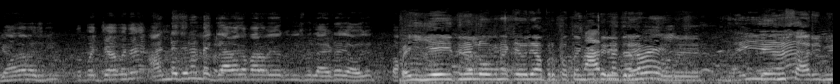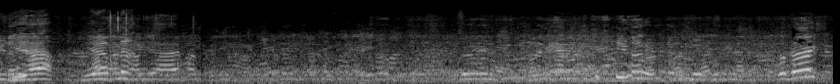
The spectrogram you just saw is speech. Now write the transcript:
ग्यारह बज गई बच जा बजे अंडे देना ग्यारह का बारह बजे के बीच में लाइट जाओगे। भाई ये इतने लोग ना केवल यहाँ पर पतंग खरीद रहे हैं। ये सारी भीड़ है। ये अपना तो गाइस तो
